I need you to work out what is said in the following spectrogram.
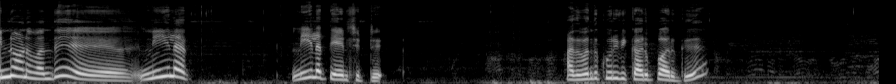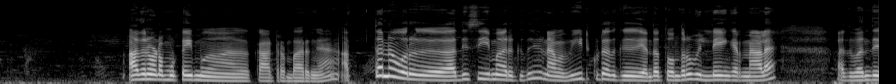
இன்னொன்று வந்து நீல நீல தேன் சிட்டு. அது வந்து குருவி கருப்பாக இருக்குது அதனோட முட்டையும் காட்டுறேன் பாருங்கள் அத்தனை ஒரு அதிசயமாக இருக்குது. நம்ம வீட்டுக்கிட்ட அதுக்கு எந்த தொந்தரவும் இல்லைங்கிறனால அது வந்து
